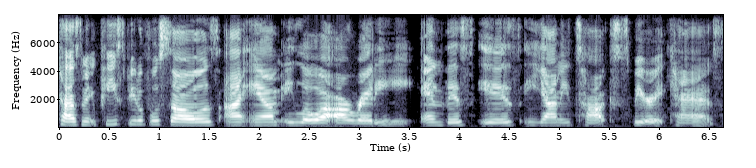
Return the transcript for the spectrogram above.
Cosmic Peace, beautiful souls. I am Eloa already, and this is Yoni Talk Spirit Cast.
